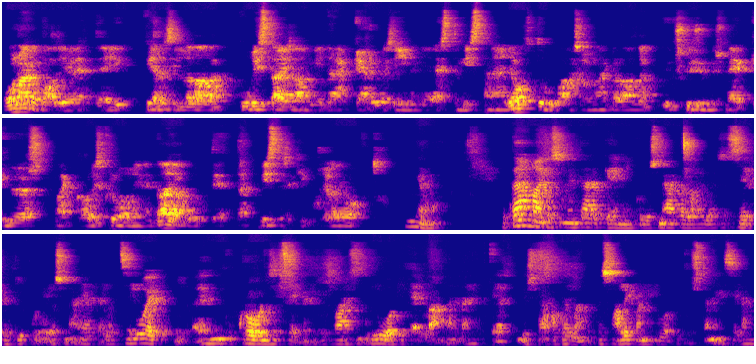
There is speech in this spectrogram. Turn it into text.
on aika paljon, että ei vielä sillä lailla kuvista ei saa mitään kärryä siinä mielessä, mistä nämä johtuu, vaan se on aika lailla yksi kysymysmerkki myös, vaikka olisi krooninen tai akuutti, että mistä se kipu siellä johtuu. Joo. Ja tämä on aika sellainen tärkeä, niin kuin jos me ajatellaan yleensä selkäkipuja, jos me ajatellaan, että se luet, niin kuin krooniset selkäkiput varsinkin luokitellaan tällä hetkellä. Jos ajatellaan tätä salipanin luokitusta, niin siellä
